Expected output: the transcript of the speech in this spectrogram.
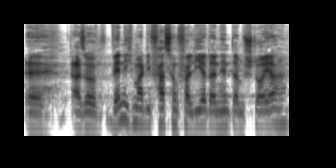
Äh, also wenn ich mal die Fassung verliere, dann hinterm Steuer.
